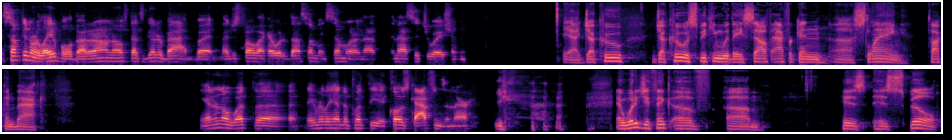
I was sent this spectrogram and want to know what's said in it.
something relatable about it. I don't know if that's good or bad, but I just felt like I would have done something similar in that in that situation. Yeah, Jakku Jakku was speaking with a South African uh, slang, talking back. Yeah, I don't know what the they really had to put the closed captions in there. Yeah. and what did you think of um, his his spill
